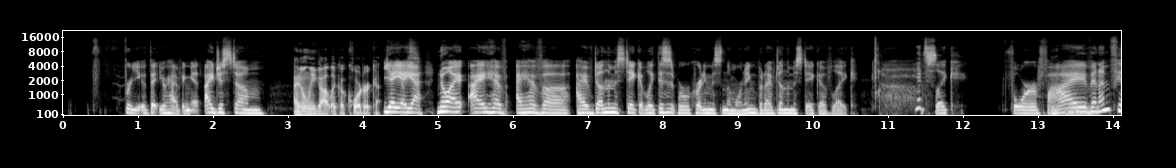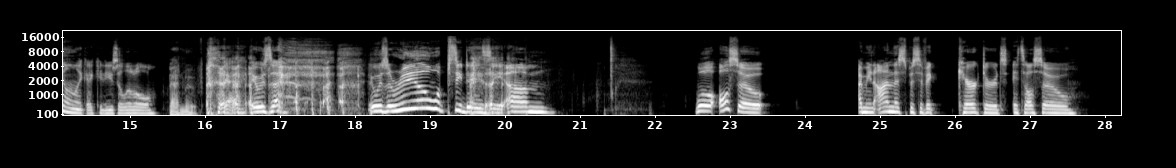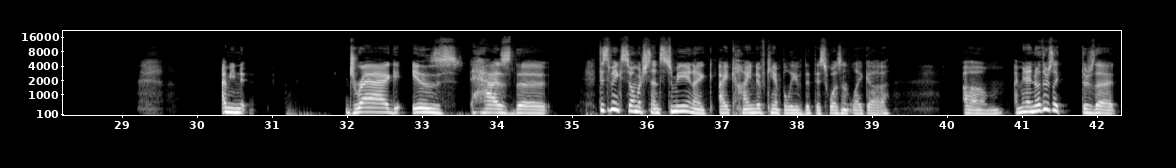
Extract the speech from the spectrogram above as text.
for you that you're having it. I just um i only got like a quarter cup. Yeah yeah yeah. No I I have I have uh I have done the mistake of like this is we're recording this in the morning, but I've done the mistake of like it's like four or 5 and I'm feeling like I could use a little bad move. Yeah, it was a it was a real whoopsie daisy. Um, well, also, I mean, on this specific character, it's it's also, I mean, drag is has the. This makes so much sense to me, and I I kind of can't believe that this wasn't like a. Um, I mean, I know there's like there's that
